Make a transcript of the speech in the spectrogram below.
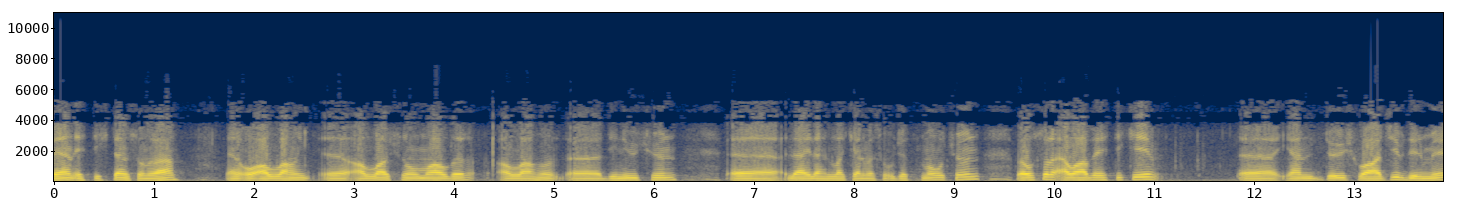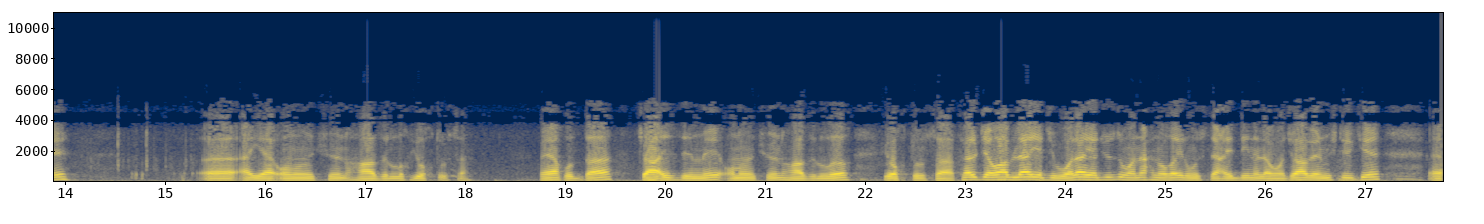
bəyan etdikdən sonra yəni o Allahın e, Allah üçün olmalıdır. Allahın e, dini üçün e, La ilahe illallah kəlməsini uca tutmaq üçün. Və o sonra əlavə etdi ki, e, yəni döyüş vacibdirmi? E, əgər onun üçün hazırlıq yoxdursa və yaxud da caizdirmi? Onun üçün hazırlıq yoxdursa. Fəl cavab la yecib və la yecuzu və nəhnu qeyru müstəiddinə ləvə cavab vermişdir ki, e,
